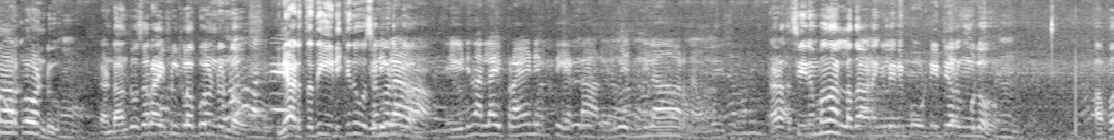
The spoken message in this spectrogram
മാർക്ക് കണ്ടു. രണ്ടാം ദിവസം റൈഫിൾ ക്ലബ്ബ് കണ്ടുണ്ടോ? ഇനി അടുത്തത് ഇടിക്ക് ദിവസം കൊടുക്കുക ഇടി നല്ല അഭിപ്രായം സിനിമ നല്ലതാണെങ്കിൽ ഇനി ഓട്ടിട്ട് ഇറങ്ങൂലോ അപ്പൊ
